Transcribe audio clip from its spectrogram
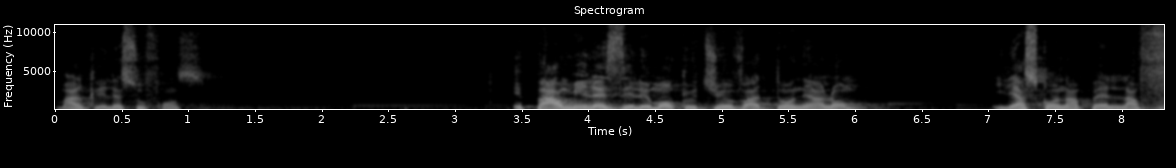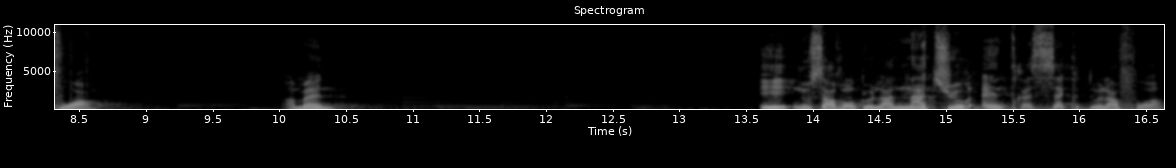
malgré les souffrances. Et parmi les éléments que Dieu va donner à l'homme, il y a ce qu'on appelle la foi. Amen. Et nous savons que la nature intrinsèque de la foi,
